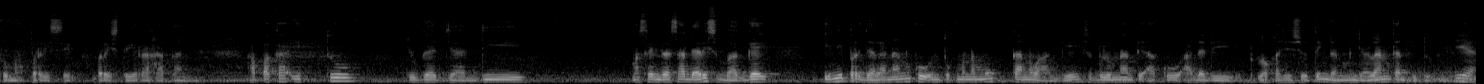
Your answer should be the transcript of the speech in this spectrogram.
rumah peristi, peristirahatannya. Apakah itu juga jadi Mas Rendra sadari sebagai ini perjalananku untuk menemukan Wage sebelum nanti aku ada di lokasi syuting dan menjalankan hidupnya. Iya.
